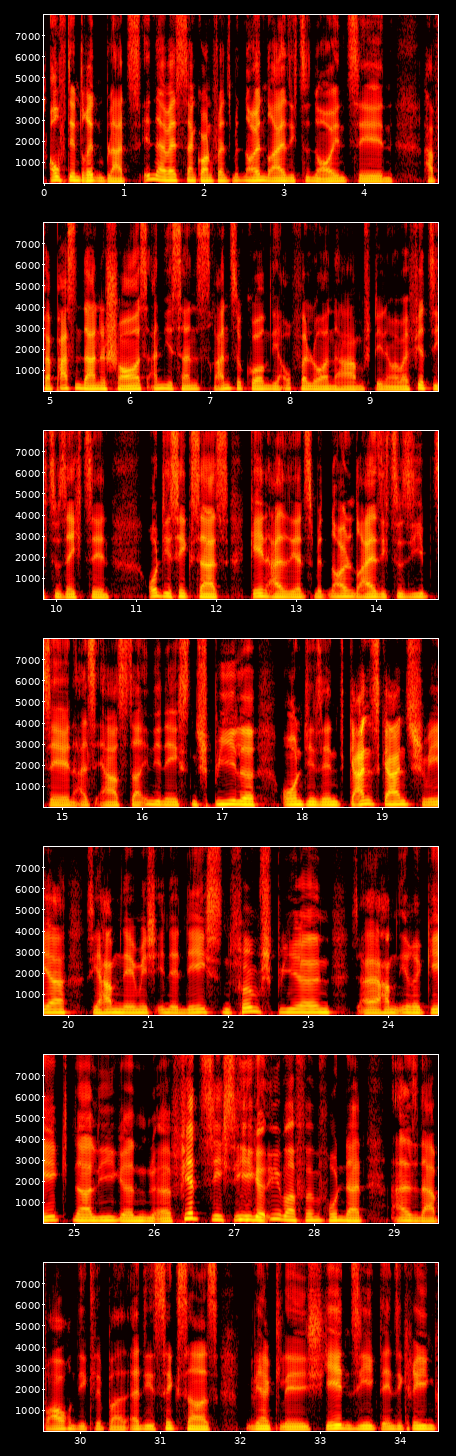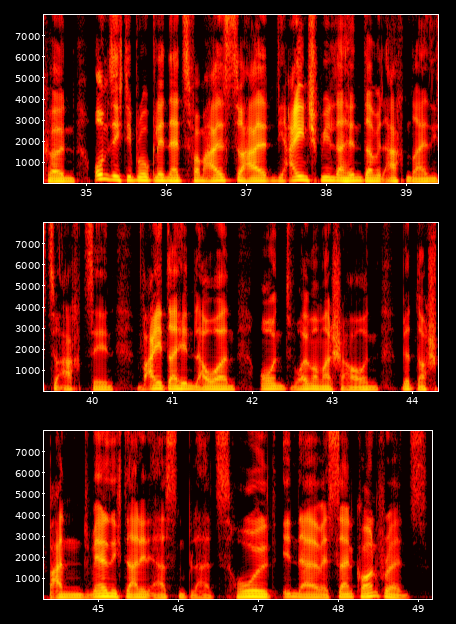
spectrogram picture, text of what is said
auf dem dritten Platz in der Western Conference mit 39 zu 19. Verpassen da eine Chance, an die Suns ranzukommen, die auch verloren haben, stehen aber bei 40 zu 16 und die Sixers gehen also jetzt mit 39 zu 17 als Erster in die nächsten Spiele. Und die sind ganz, ganz schwer. Sie haben nämlich in den nächsten fünf Spielen, äh, haben ihre Gegner liegen äh, 40 Siege über 500. Also da brauchen die Clipper, äh, die Sixers wirklich jeden Sieg, den sie kriegen können, um sich die Brooklyn Nets vom Hals zu halten. Die ein Spiel dahinter mit 38 zu 18 weiterhin lauern. Und wollen wir mal schauen, wird noch spannend, wer sich da den ersten Platz holt in der Western Conference.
